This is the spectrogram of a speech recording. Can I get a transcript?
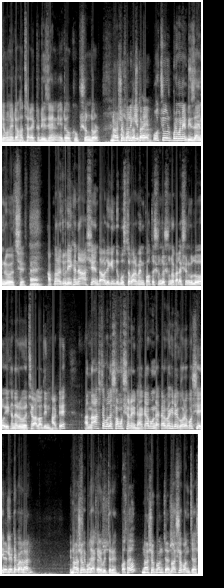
যেমন এটা হচ্ছে আরেকটা ডিজাইন এটাও খুব সুন্দর। প্রচুর পরিমাণে ডিজাইন রয়েছে। হ্যাঁ। আপনারা যদি এখানে আসেন তাহলে কিন্তু বুঝতে পারবেন কত সুন্দর সুন্দর কালেকশনগুলো এখানে রয়েছে আলাদিন হাটে। আর না আসতে বলে সমস্যা নেই ঢাকা এবং ঢাকার বাইরে ঘরে বসে কিনতে পারবেন। নয়শো ভিতরে। কত? নয়শো পঞ্চাশ। নয়শো পঞ্চাশ।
